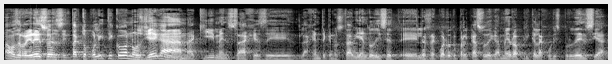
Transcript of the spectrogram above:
Vamos de regreso en Sintacto Político. Nos llegan aquí mensajes de la gente que nos está viendo. Dice, eh, les recuerdo que para el caso de Gamero aplica la jurisprudencia.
